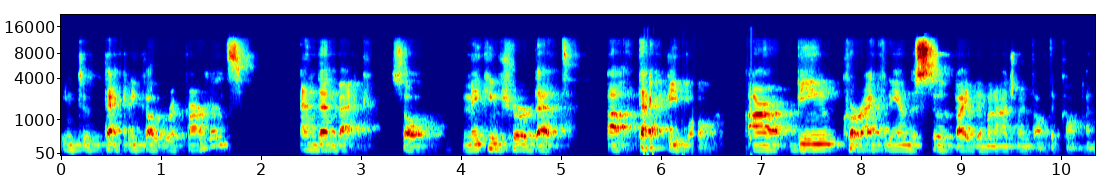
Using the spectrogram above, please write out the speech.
into technical requirements and then back. So making sure that uh, tech people are being correctly understood by the management of the company.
